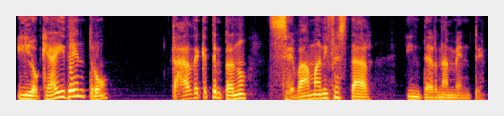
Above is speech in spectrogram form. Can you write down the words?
Y lo que hay dentro, tarde que temprano, se va a manifestar internamente.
